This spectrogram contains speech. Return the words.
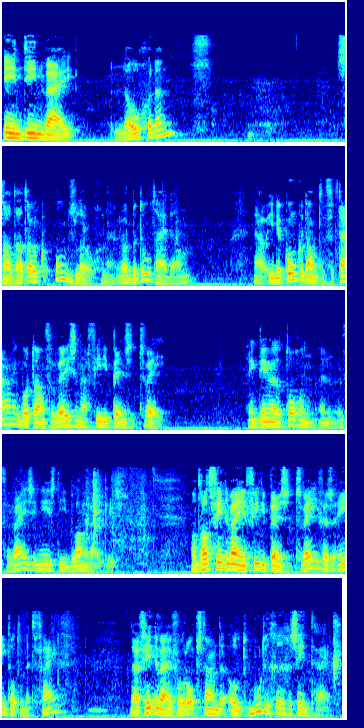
indien wij logenen, zal dat ook ons logenen. Wat bedoelt hij dan? Nou, in de concordante vertaling wordt dan verwezen naar Filippenzen 2. En ik denk dat het toch een, een, verwijzing is die belangrijk is. Want wat vinden wij in Filippenzen 2, vers 1 tot en met 5? Daar vinden wij voorop staan de ootmoedige gezindheid.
